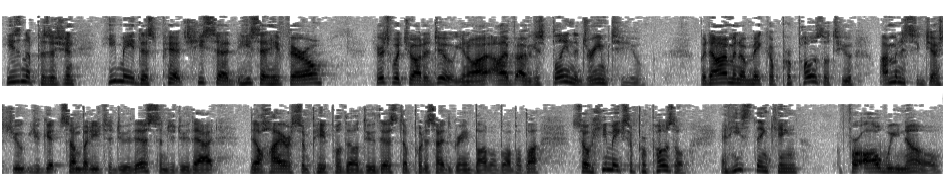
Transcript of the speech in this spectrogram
He's in a position. He made this pitch. He said he said, "Hey Pharaoh, here's what you ought to do. You know, I, have I've explained the dream to you, but now I'm going to make a proposal to you. I'm going to suggest you you get somebody to do this and to do that. They'll hire some people. They'll do this. They'll put aside the grain. Blah blah blah blah blah. So he makes a proposal, and he's thinking, for all we know,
